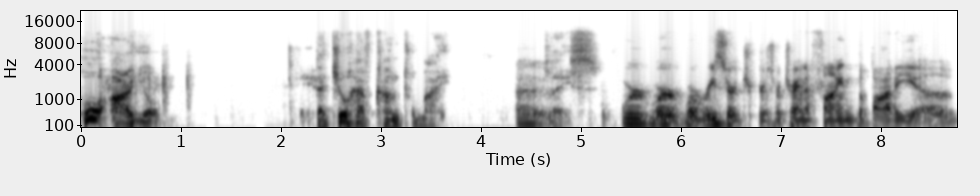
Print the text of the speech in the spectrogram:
Who are you that you have come to my Uh, place? we're we're we're researchers. We're trying to find the body of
